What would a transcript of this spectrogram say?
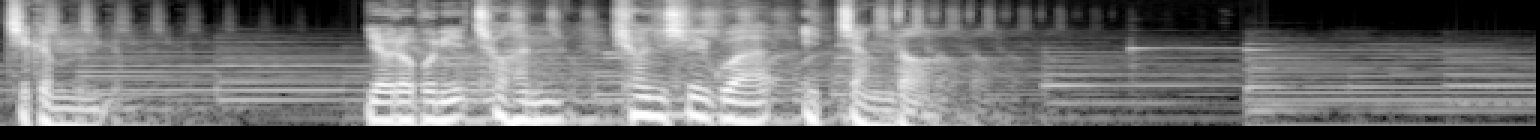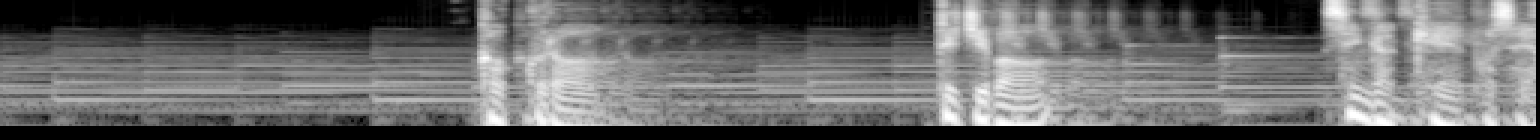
지금 여러분이 처한 현실과 입장도 거꾸로 뒤집어 생각해 보세요.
